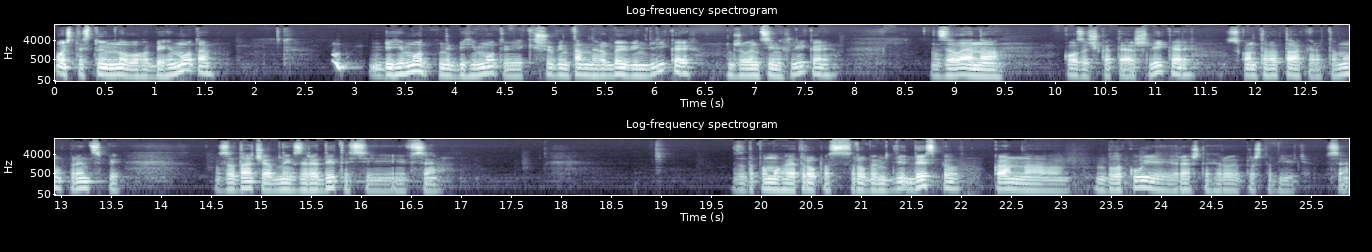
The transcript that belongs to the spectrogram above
Ось тестуємо нового бігемота. Ну, Бігемот, не бігемот, якщо він там не робив, він лікар. Джован Сінг лікар. Зелена козочка теж лікар з контратакера, тому, в принципі, задача об них зарядитись і все. За допомогою Атропос робимо диспел, Канна блокує і решта героїв просто б'ють. Все.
